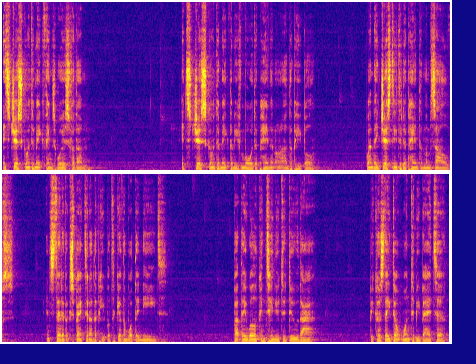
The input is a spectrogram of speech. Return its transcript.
It's just going to make things worse for them. It's just going to make them even more dependent on other people when they just need to depend on themselves instead of expecting other people to give them what they need. But they will continue to do that because they don't want to be better.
